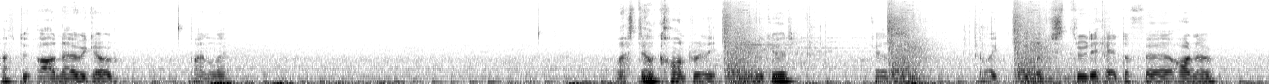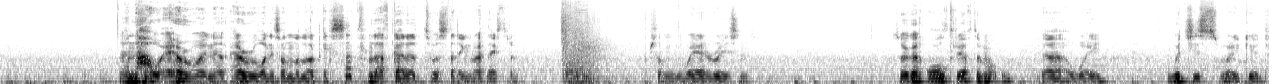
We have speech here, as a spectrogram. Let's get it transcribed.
have to. Oh, there we go. Finally. I still can't really aim good because it like looks through the head of uh, Arno. And now everyone everyone is on the alert except for that guy that was standing right next to them. For some weird reason. So I got all three of them uh, away, which is very good.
